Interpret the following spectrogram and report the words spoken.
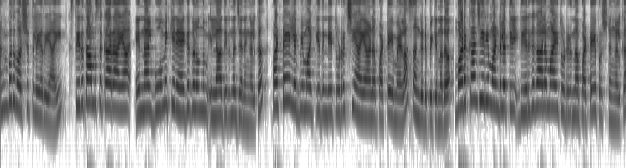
അൻപത് വർഷത്തിലേറെയായി സ്ഥിരതാമസക്കാരായ എന്നാൽ ഭൂമിക്ക് രേഖകളൊന്നും ഇല്ലാതിരുന്ന ജനങ്ങൾക്ക് പട്ടയം ലഭ്യമാക്കിയതിന്റെ തുടർച്ചയായാണ് പട്ടയമേള സംഘടിപ്പിക്കുന്നത്. വടക്കാഞ്ചേരി മണ്ഡലത്തിൽ ദീർഘകാലമായി തുടരുന്ന പട്ടയ പ്രശ്നങ്ങൾക്ക്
